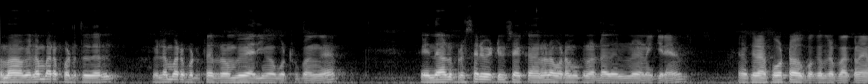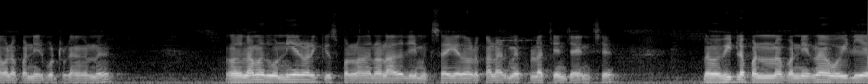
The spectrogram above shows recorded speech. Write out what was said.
அதான் விளம்பரப்படுத்துதல். விளம்பரப்படுத்துதல் ரொம்பவே அதிகமாக போட்டிருப்பாங்க. இருந்தாலும் ப்ரிசர்வேட்டிவ் சேர்க்கறதுனால உடம்புக்கு நல்லதுன்னு நினைக்கிறேன். ஆக்சுவலாக ஃபோட்டோவை பக்கத்தில் பார்க்கலாம் எவ்வளோ பன்னீர் போட்டிருக்காங்கன்னு. அது இல்லாமல் அது ஒன் இயர் வரைக்கும் யூஸ் பண்ணலாம். அதனால் அதுலேயே மிக்ஸ் ஆகி அதோட கலருமே ஃபுல்லாக சேஞ்ச் ஆகிருந்துச்சு நம்ம வீட்டில் பண்ண பன்னீர்னா ஒயிலிய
